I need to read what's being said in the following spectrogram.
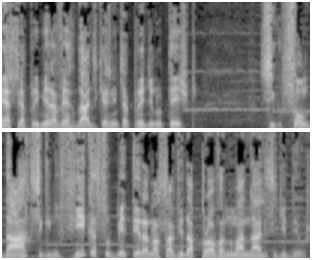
Essa é a primeira verdade que a gente aprende no texto. Sondar significa submeter a nossa vida à prova numa análise de Deus.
